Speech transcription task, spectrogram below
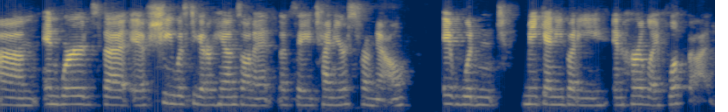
um, in words that if she was to get her hands on it, let's say 10 years from now, it wouldn't make anybody in her life look bad?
